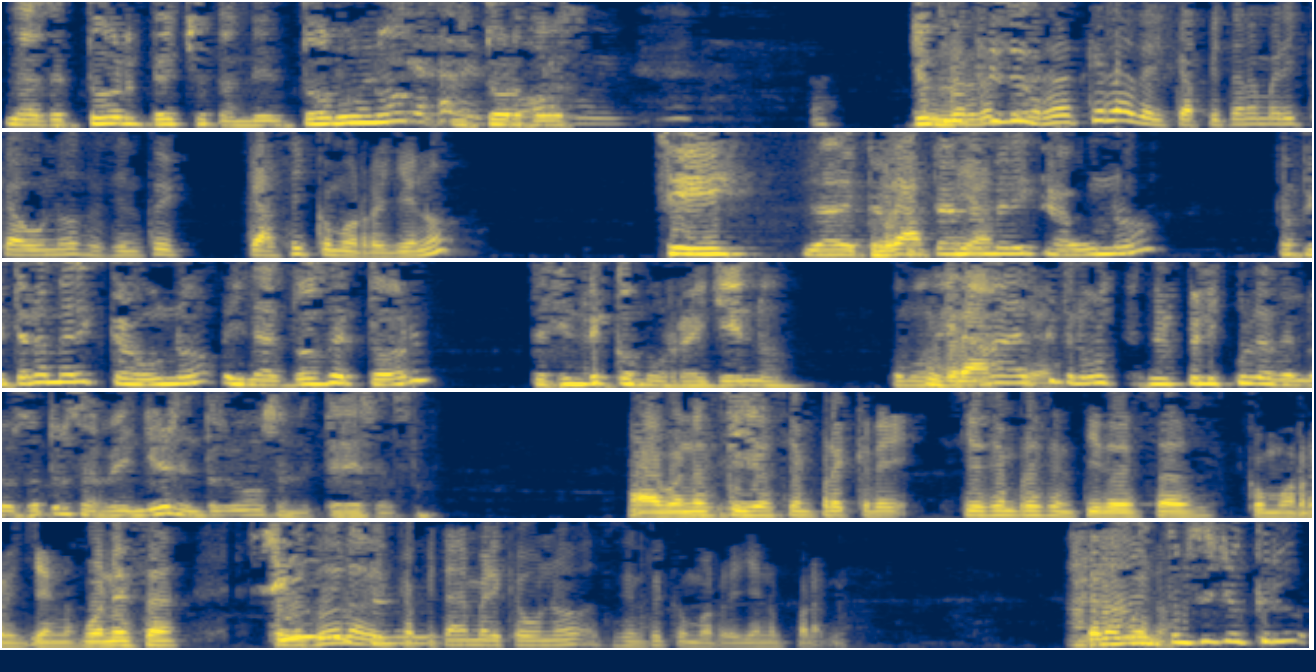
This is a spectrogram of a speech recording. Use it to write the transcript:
las de Thor, de hecho también, Thor 1 Cualquiera y Thor Thor, 2. güey. Yo creo ¿Verdad, que esas, ¿Verdad que la del Capitán América 1 se siente casi como relleno? sí, la de Capitán Gracias. América 1, Capitán América 1 y las dos de Thor se siente como relleno. Como de, ah, Gracias. es que tenemos que hacer película de los otros Avengers, entonces vamos a meter esas. Ah, bueno, es que Sí. yo siempre cre yo siempre he sentido esas como relleno. Bueno, esa, Sí, sobre todo la del Capitán América 1 se siente como relleno para mí. Ajá, Pero bueno. entonces yo creo,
